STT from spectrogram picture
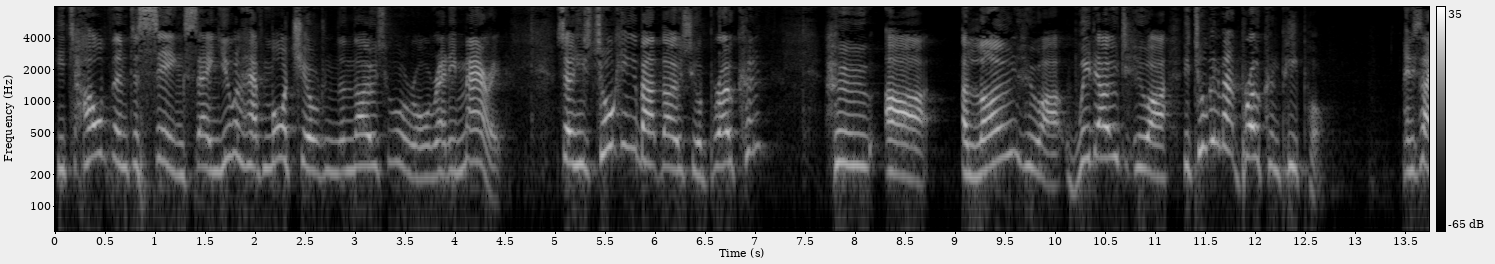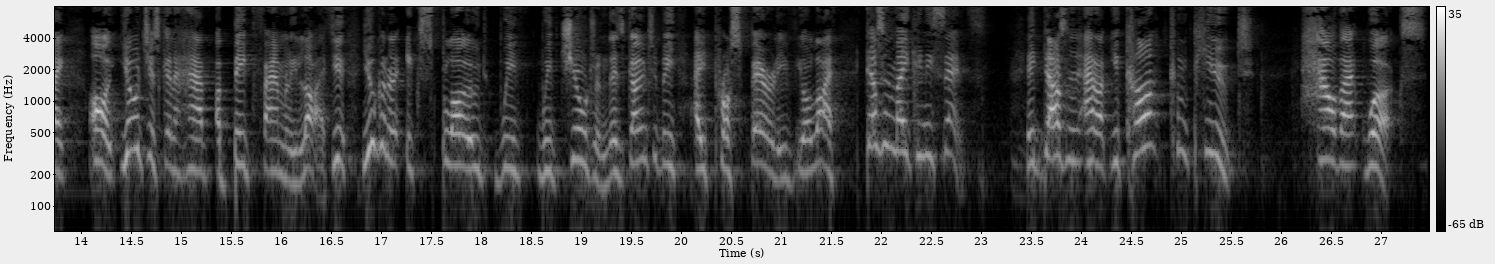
he told them to sing, saying, You will have more children than those who are already married. So he's talking about those who are broken, who are alone, who are widowed, who are. He's talking about broken people. And he's like, oh, you're just going to have a big family life. You, you're going to explode with, with children. There's going to be a prosperity of your life. Doesn't make any sense. It doesn't add up. You can't compute how that works.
